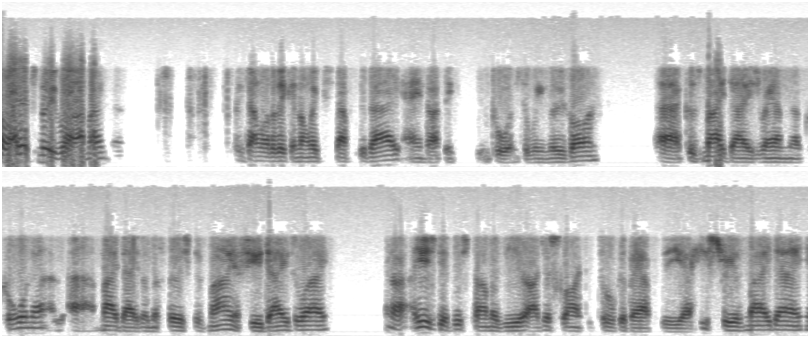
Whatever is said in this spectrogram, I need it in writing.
All right, let's move on. We've done a lot of economic stuff today, and I think it's important that we move on because uh, May Day is around the corner. Uh, May Day is on the 1st of May, a few days away. And I, usually at this time of year, I just like to talk about the uh, history of May Day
